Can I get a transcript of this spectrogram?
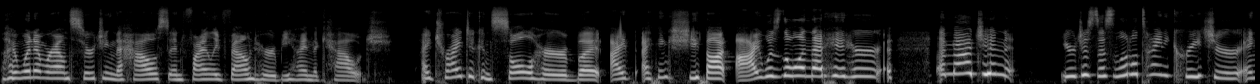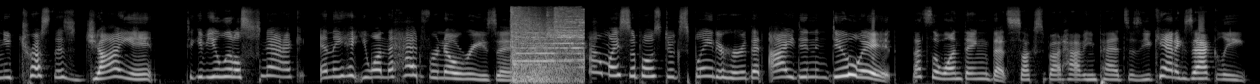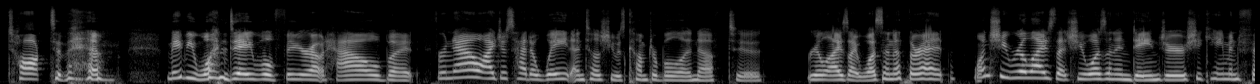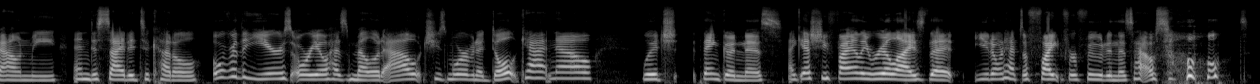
I went around searching the house and finally found her behind the couch. I tried to console her, but I, I think she thought I was the one that hit her. Imagine you're just this little tiny creature and you trust this giant to give you a little snack and they hit you on the head for no reason. How am I supposed to explain to her that I didn't do it? That's the one thing that sucks about having pets is you can't exactly talk to them. Maybe one day we'll figure out how, but for now I just had to wait until she was comfortable enough to realize I wasn't a threat. Once she realized that she wasn't in danger, she came and found me and decided to cuddle. Over the years, Oryo has mellowed out. She's more of an adult cat now, which, thank goodness. I guess she finally realized that you don't have to fight for food in this household.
